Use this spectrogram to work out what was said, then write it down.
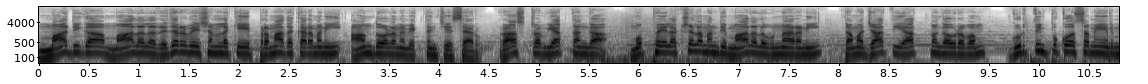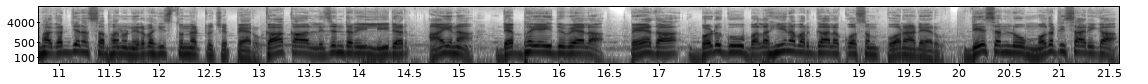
మాదిగా మాలల రిజర్వేషన్లకే ప్రమాదకరమని ఆందోళన వ్యక్తం చేశారు. రాష్ట్ర వ్యాప్తంగా ముప్పై లక్షల మంది మాలలు ఉన్నారని తమ జాతి ఆత్మగౌరవం గుర్తింపు కోసమే సింహగర్జన సభను నిర్వహిస్తున్నట్లు చెప్పారు. కాకా లెజెండరీ లీడర్ ఆయన డెబ్బై ఐదు వేల పేద బడుగు బలహీన వర్గాల కోసం పోరాడారు. దేశంలో మొదటిసారిగా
